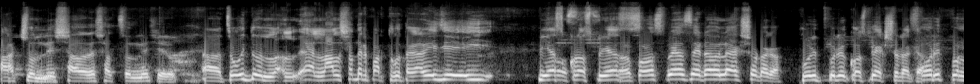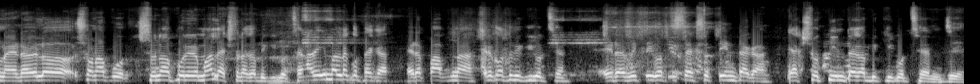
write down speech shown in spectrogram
আটচল্লিশ। সাড়ে সাতচল্লিশ এরকম। আচ্ছা ওই তো লাল- সাদের পার্থক্য থাকে। আর এই যে এই পেঁয়াজ ক্রস পেঁয়াজ? ক্রস পেঁয়াজ এটা হলো একশো টাকা। ফরিদপুরের একশো টাকা। ফরিদপুর না এটা হলো সোনাপুর। সোনাপুরের মাল একশো টাকা বিক্রি করছেন আর এই মালটা কোথাকার এটা পাবনা। এটা কত বিক্রি করছেন? এটা বিক্রি করতেছে একশো তিন টাকা। একশো তিন টাকা বিক্রি করছেন। জি।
